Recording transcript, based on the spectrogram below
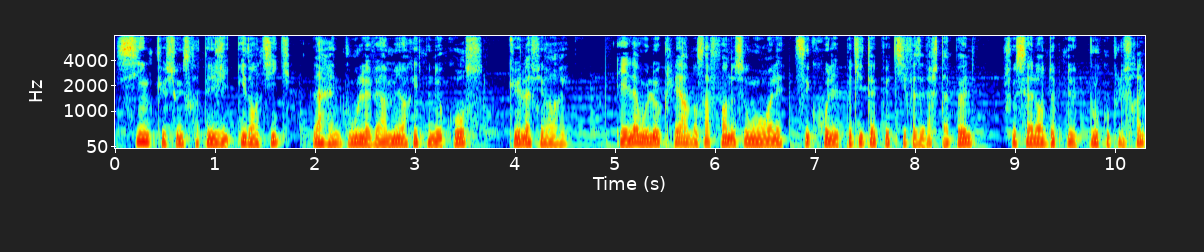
signe que sur une stratégie identique, la Red Bull avait un meilleur rythme de course que la Ferrari. Et là où Leclerc dans sa fin de second relais s'écroulait petit à petit face à Verstappen, chaussé alors de pneus beaucoup plus frais,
